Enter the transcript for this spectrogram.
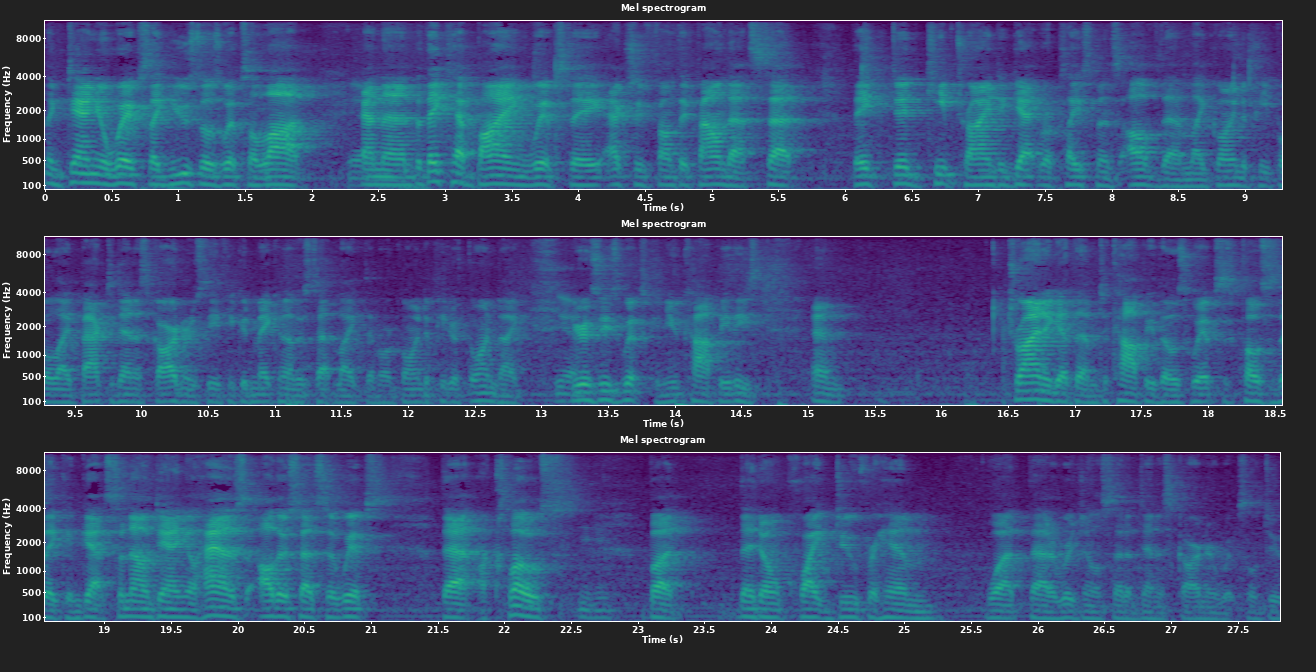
like Daniel Wicks, like used those whips a lot, Yeah. and then but they kept buying whips. They actually found they found that set. They did keep trying to get replacements of them, like going to people like back to Dennis Gardner to see if he could make another set like them, or going to Peter Thorndike. Yeah. Here's these whips. Can you copy these? And trying to get them to copy those whips as close as they can get. So now Daniel has other sets of whips that are close, Mm-hmm. but they don't quite do for him what that original set of Dennis Gardner whips will do.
